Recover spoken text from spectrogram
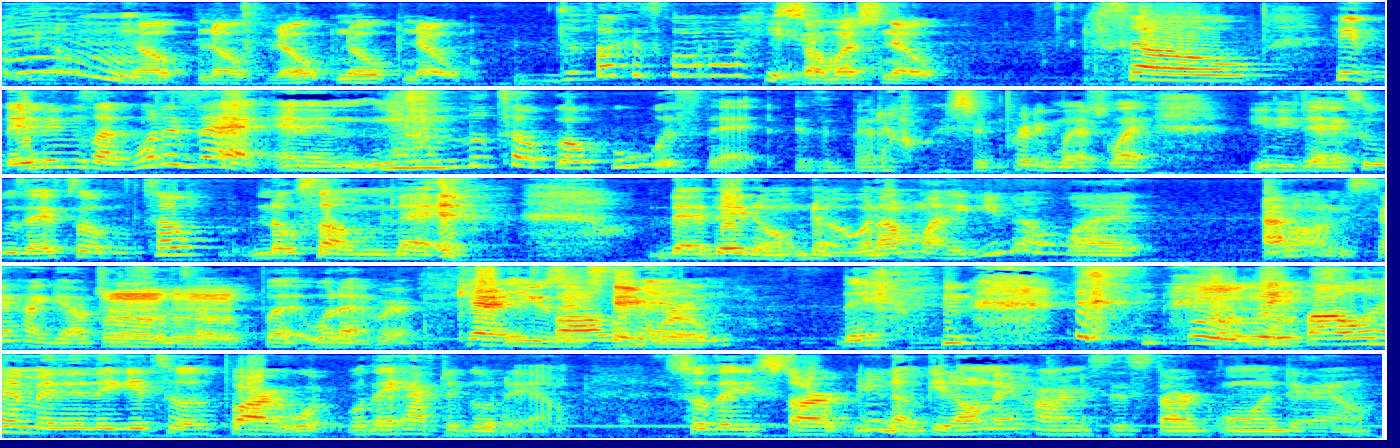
Mm, Nope, nope, nope, nope, nope. the fuck is going on here? So much nope. So he, then he was like, "What is that?" And then La Taupe go, "Who was that?" Is a better question. Pretty much like you need to ask who was that. So La Taupe know something that that they don't know, and I'm like, you know what? I don't understand how y'all trust mm-hmm. La Taupe, but whatever. Can't They use follow escape him. rope. They they mm-hmm. follow him, and then they get to a part where, where they have to go down. So they start, you know, get on their harnesses, start going down.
